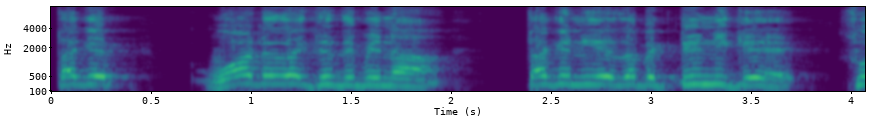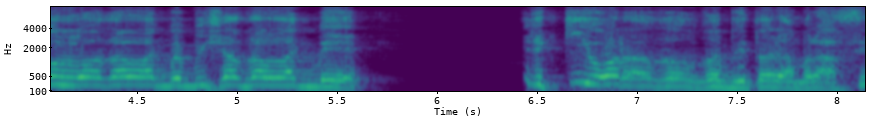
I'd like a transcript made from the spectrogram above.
তাকে ওয়ার্ডে যাইতে দিবে না, তাকে নিয়ে যাবে ক্লিনিকে ষোলো হাজার লাগবে, বিশ হাজার লাগবে। এটা কি অরাজকতার ভিতরে আমরা আছি?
